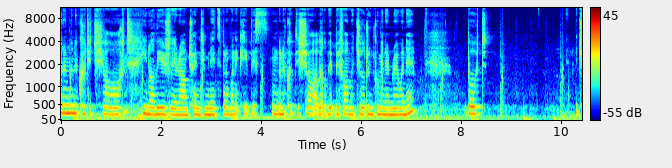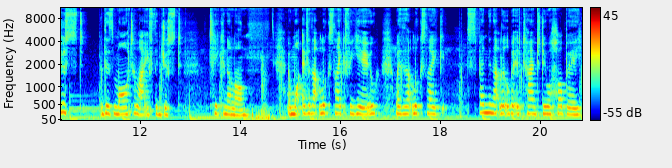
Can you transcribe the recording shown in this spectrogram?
but I'm going to cut it short. You know, they're usually around 20 minutes, but I'm going to keep this, I'm going to cut this short a little bit before my children come in and ruin it. But just, there's more to life than just ticking along. And whatever that looks like for you, whether that looks like spending that little bit of time to do a hobby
